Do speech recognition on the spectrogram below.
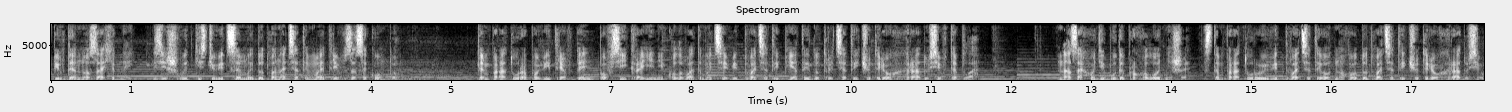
південно-західний, зі швидкістю від 7 до 12 метрів за секунду. Температура повітря в день по всій країні коливатиметься від 25 до 34 градусів тепла. На заході буде прохолодніше з температурою від 21 до 24 градусів.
